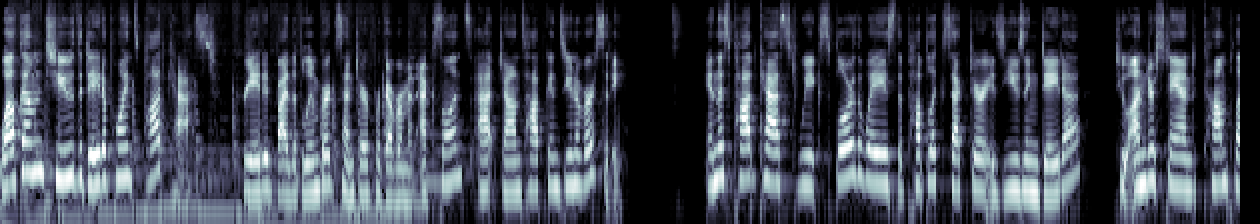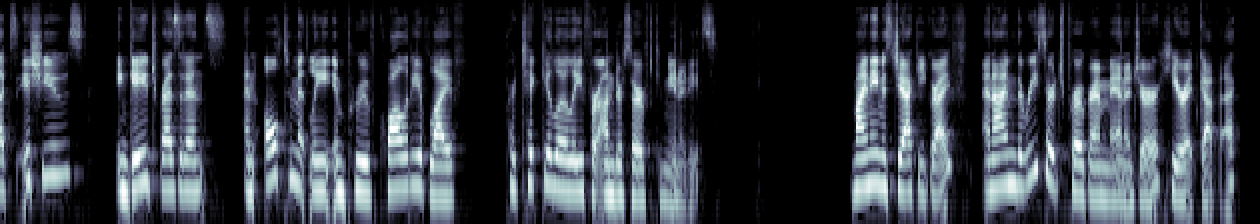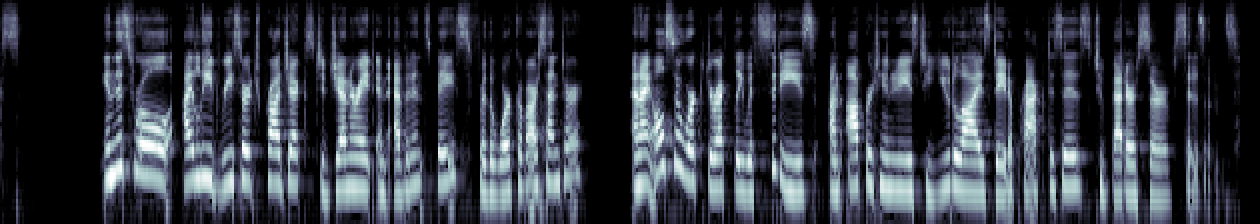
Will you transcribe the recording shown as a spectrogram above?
Welcome to the Data Points podcast, created by the Bloomberg Center for Government Excellence at Johns Hopkins University. In this podcast, we explore the ways the public sector is using data to understand complex issues, engage residents, and ultimately improve quality of life, particularly for underserved communities. My name is Jacquie Greif, and I'm the research program manager here at GovEx. In this role, I lead research projects to generate an evidence base for the work of our center, and I also work directly with cities on opportunities to utilize data practices to better serve citizens.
